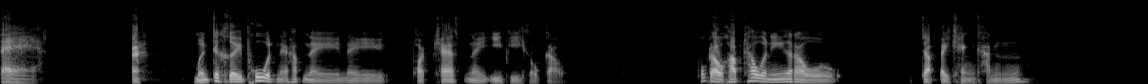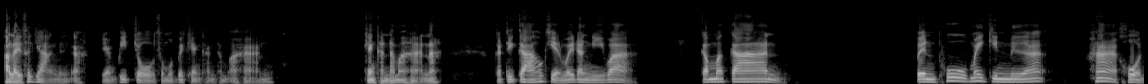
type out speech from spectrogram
แต่อะเหมือนจะเคยพูดนะครับในในพอดแคสต์ใน EP เก่าๆ พวกเราครับถ้าวันนี้เราจะไปแข่งขัน อะไรสักอย่างหนึ่งอะอย่างพี่โจสมมติไปแข่งขันทำอาหาร แข่งขันทำอาหารนะกติกาเขาเขียนไว้ดังนี้ว่า กรรมการ เป็นผู้ไม่กินเนื้อห้าคน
